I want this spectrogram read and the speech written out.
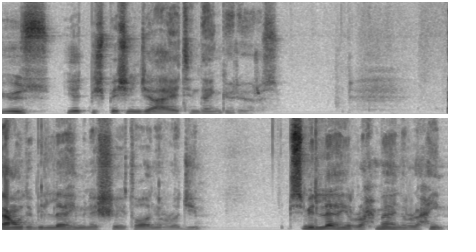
175. ayetinden görüyoruz. Euzu billahi mineşşeytanirracim. Bismillahirrahmanirrahim.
